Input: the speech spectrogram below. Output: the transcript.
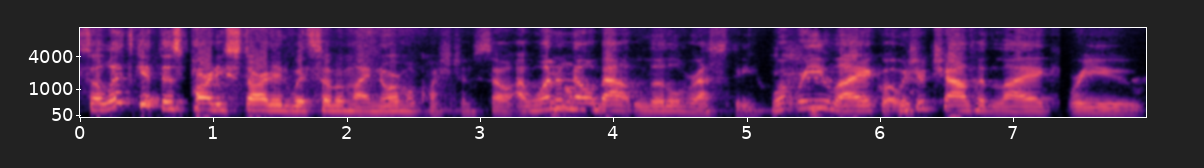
So let's get this party started with some of my normal questions. So I want to know about little Rusty. What were you like? What was your childhood like? Were you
